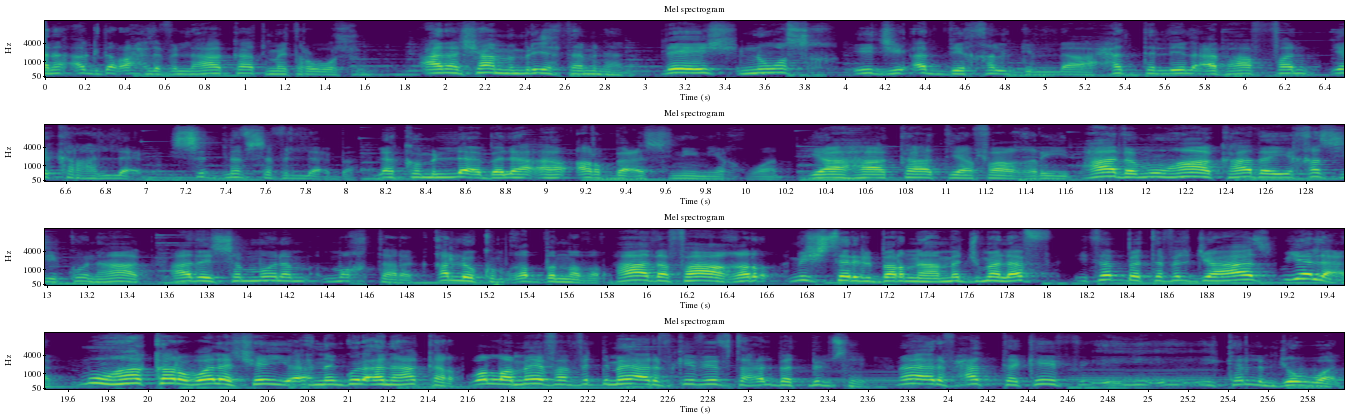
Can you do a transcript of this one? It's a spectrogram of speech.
أنا أقدر أحلف ان الهاكات ما يتروشون أنا شامم ريحته من هنا. ليش؟ انه وسخ يجي يأذي خلق الله حتى اللي يلعب have fun يكره اللعبه يسد نفسه في اللعبة. لكم اللعبة لها أربع سنين يا إخوان. يا hack هاكات يا فاغرين. هذا مو hack هذا يخس يكون hack. هذا يسمونه مخترق. خلوكم بغض النظر. هذا فاغر مشتري البرنامج ملف يثبته في الجهاز ويلعب. مو هاكر ولا شيء. إحنا نقول أنا هاكر. والله ما يفهم ما يعرف كيف يفتح علبه بيبسي ما يعرف حتى كيف يكلم جوال.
